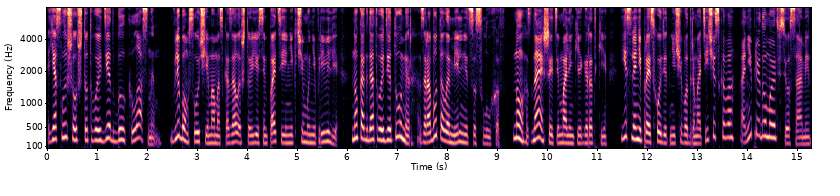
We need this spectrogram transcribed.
Я слышал, что твой дед был классным. В любом случае, мама сказала, что ее симпатии ни к чему не привели. Но когда твой дед умер, заработала мельница слухов. Ну, знаешь, эти маленькие городки. Если не происходит ничего драматического, они придумают все сами.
